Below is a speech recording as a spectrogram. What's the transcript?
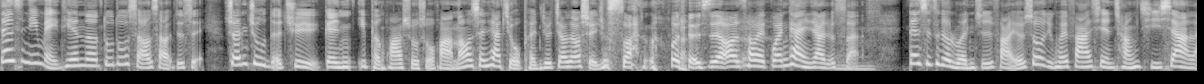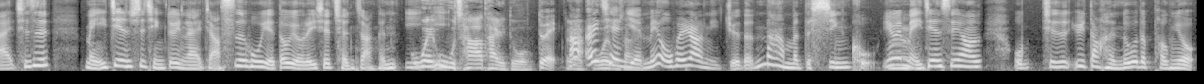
但是你每天呢，多多少少就是专注的去跟一盆花说说话，然后剩下九盆就浇浇水就算了，或者是哦稍微观看一下就算。但是这个轮值法有时候你会发现，长期下来，其实每一件事情对你来讲，似乎也都有了一些成长跟意义，不会误差太多。对，然后而且也没有有会让你觉得那么的辛苦，因为每件事情要我其实遇到很多的朋友，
